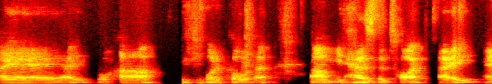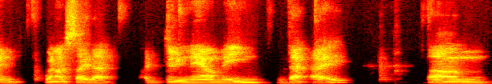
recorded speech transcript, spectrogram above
AAAA or R, if you want to call it that. Um, it has the type A, and when I say that, I do now mean that A. Um,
